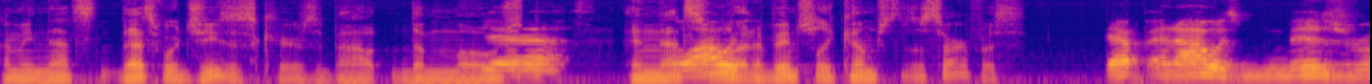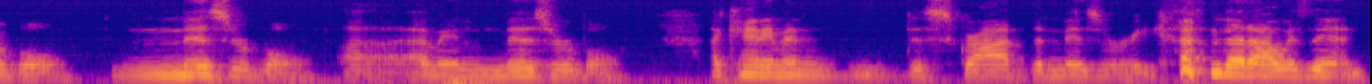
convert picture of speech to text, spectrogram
I mean that's that's what Jesus cares about the most, Yes. and that's Well, what eventually comes to the surface. Yep. And I was miserable, miserable. Uh, I mean, miserable. I can't even describe the misery that I was in.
